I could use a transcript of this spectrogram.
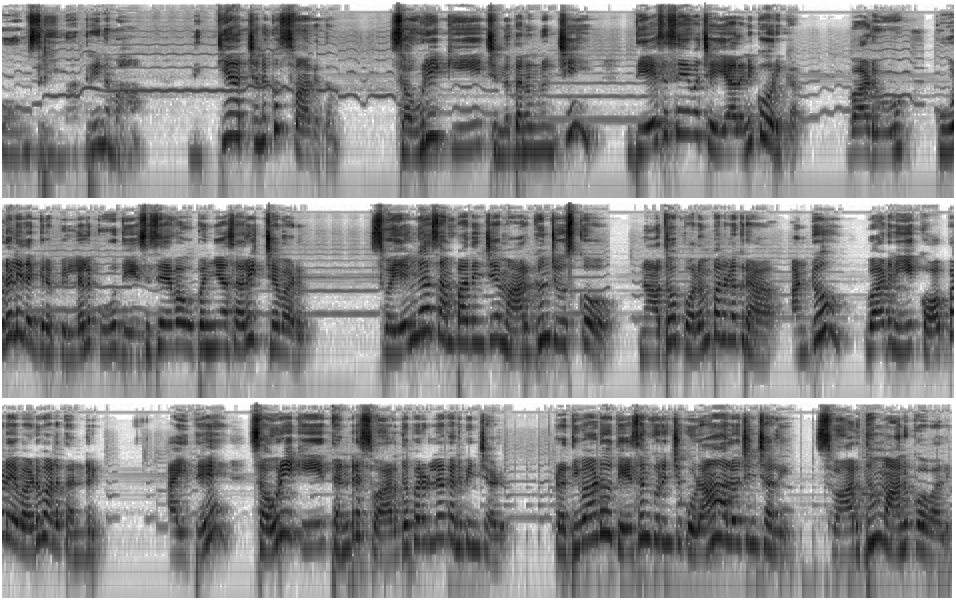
ఓం శ్రీమాత్రే నమ. నిత్యార్చనకు స్వాగతం. సౌరికి చిన్నతనం నుంచి దేశసేవ చేయాలని కోరిక. వాడు కూడలి దగ్గర పిల్లలకు దేశసేవ ఉపన్యాసాలు ఇచ్చేవాడు. స్వయంగా సంపాదించే మార్గం చూసుకో. నాతో పొలం పనులకు రా అంటూ వాడిని కోప్పడేవాడు వాళ్ళ తండ్రి. అయితే సౌరికి తండ్రి స్వార్థపరుడిలా కనిపించాడు. ప్రతివాడు దేశం గురించి కూడా ఆలోచించాలి. స్వార్థం మానుకోవాలి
